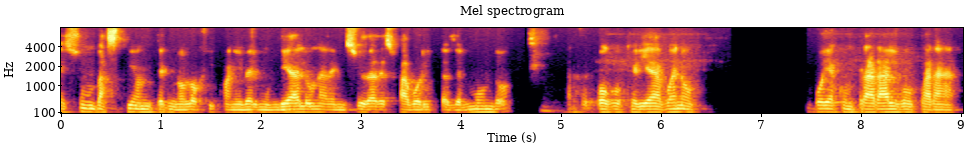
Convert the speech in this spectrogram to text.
es un bastión tecnológico a nivel mundial, una de mis ciudades favoritas del mundo. Hace poco quería, bueno, voy a comprar algo para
